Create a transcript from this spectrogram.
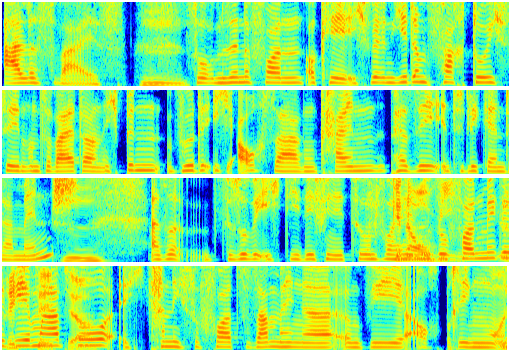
alles weiß. Hm. So im Sinne von, okay, ich will in jedem Fach durchsehen und so weiter. Und ich bin, würde ich auch sagen, kein per se intelligenter Mensch. Hm. Also so wie ich die Definition vorhin Genau, so wie- von mir gegeben habe, ja. so ich kann nicht sofort Zusammenhänge irgendwie auch bringen und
